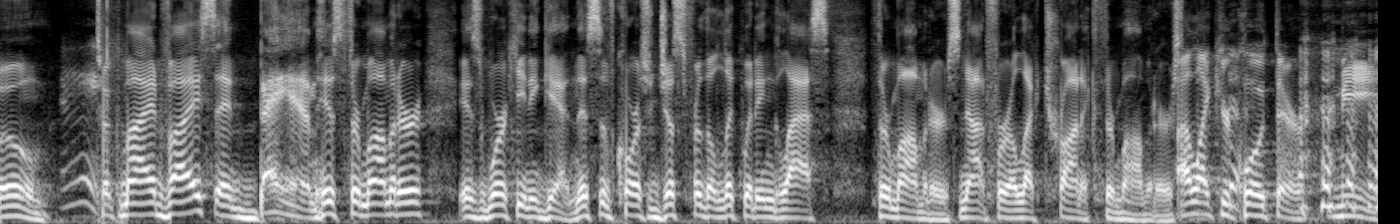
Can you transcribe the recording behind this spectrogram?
Boom. Hey. Took my advice and bam, his thermometer is working again. This, of course, just for the liquid in glass thermometers, not for electronic thermometers. I like your quote there. Me.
